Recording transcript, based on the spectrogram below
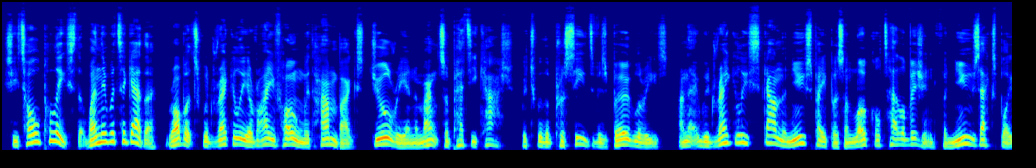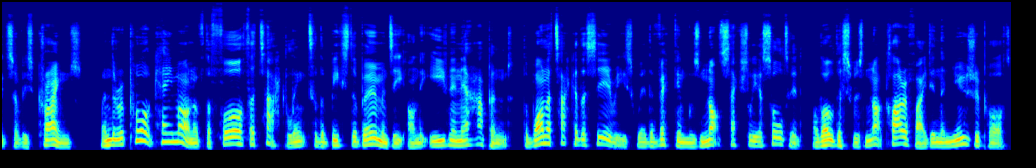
She told police that when they were together, Roberts would regularly arrive home with handbags, jewellery, and amounts of petty cash, which were the proceeds of his burglaries, and that he would regularly scan the newspapers and local television for news exploits of his crimes. When the report came on of the fourth attack linked to the Beast of Bermondsey on the evening it happened, the one attack of the series where the victim was not sexually assaulted, although this was not clarified in the news report,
